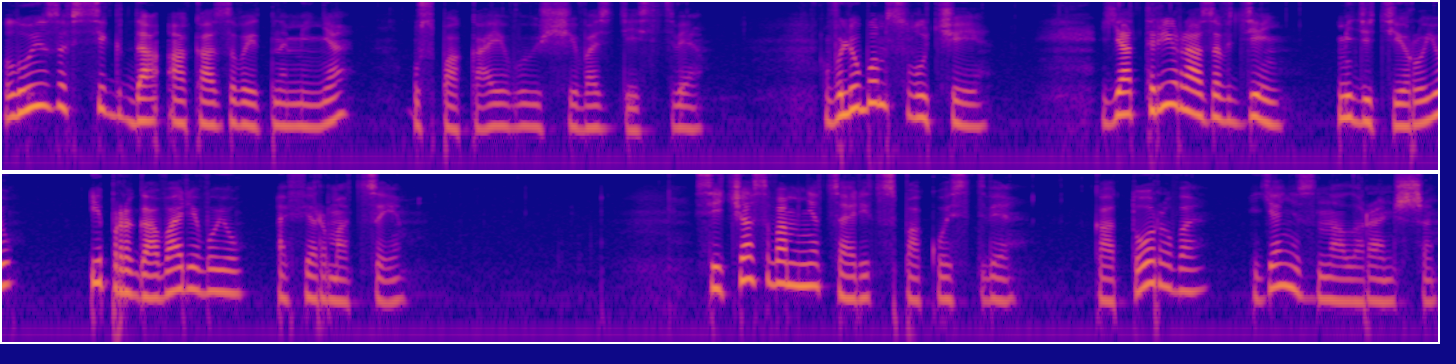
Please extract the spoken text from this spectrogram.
Луиза всегда оказывает на меня успокаивающее воздействие. В любом случае, я три раза в день медитирую и проговариваю аффирмации. Сейчас во мне царит спокойствие, которого я не знала раньше.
